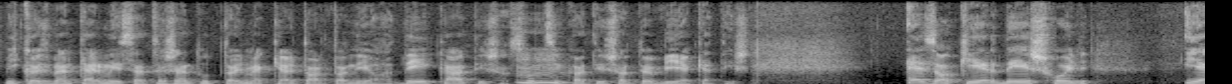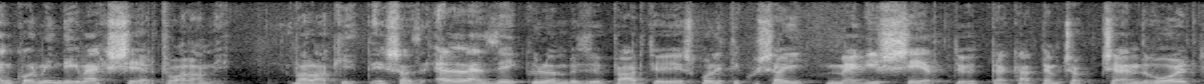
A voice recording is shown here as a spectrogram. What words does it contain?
Miközben természetesen tudta, hogy meg kell tartani a DK-t is, a szocikat is, a többieket is. Ez a kérdés, hogy ilyenkor mindig megsért valamit valakit, és az ellenzék különböző pártjai és politikusai meg is sértődtek. Hát nem csak csend volt,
